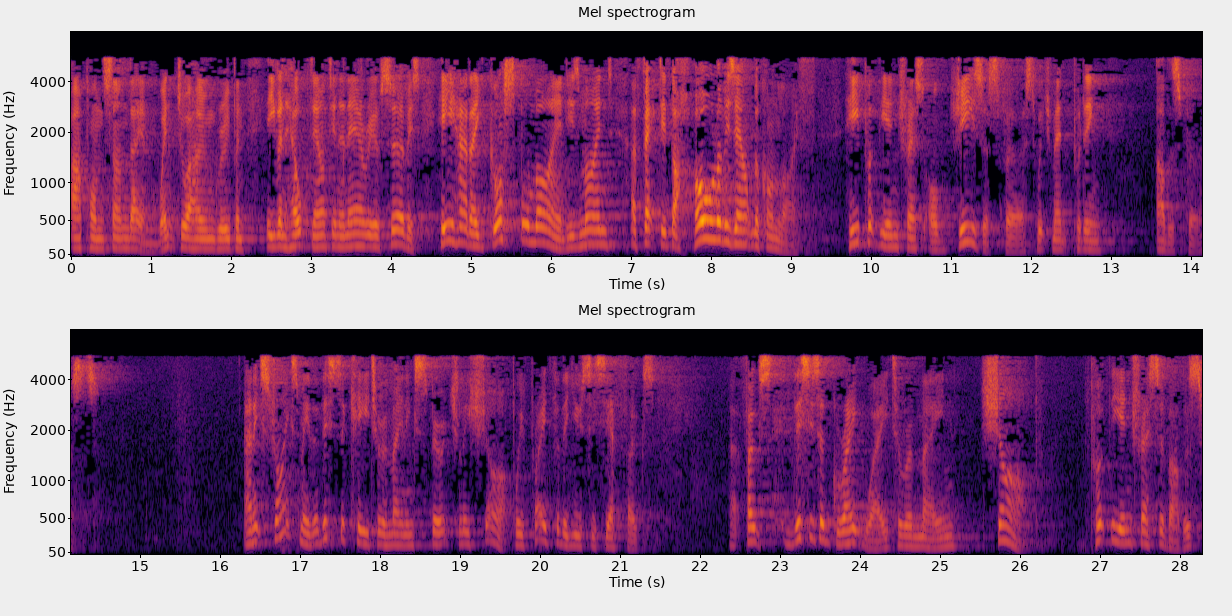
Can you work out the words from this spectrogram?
up on Sunday and went to a home group and even helped out in an area of service. He had a gospel mind. His mind affected the whole of his outlook on life. He put the interests of Jesus first, which meant putting others first. And it strikes me that this is a key to remaining spiritually sharp. We've prayed for the UCCF folks. Uh, folks, this is a great way to remain sharp. Put the interests of others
